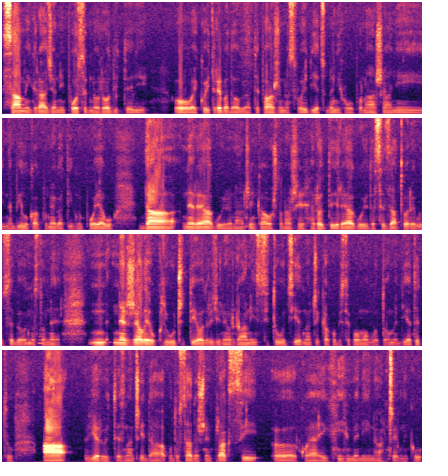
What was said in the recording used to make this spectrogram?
sami građani, posebno roditelji, ovaj, koji treba da obrate pažnju na svoju djecu, na njihovo ponašanje i na bilo kakvu negativnu pojavu, da ne reaguju na način kao što naši roditelji reaguju, da se zatvore u sebe, odnosno ne, ne žele uključiti određene organi institucije, znači kako bi se pomoglo tome djetetu, a vjerujte znači da u dosadašnjoj praksi koja je i meni i načelniku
